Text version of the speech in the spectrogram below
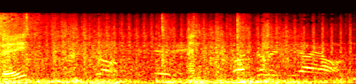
Okay. And I'm deleting the AR.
